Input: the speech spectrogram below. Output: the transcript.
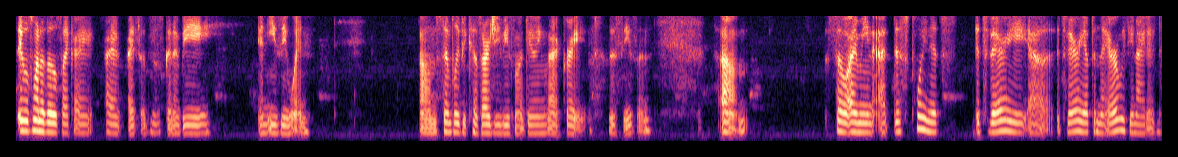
it was one of those like I I, I said this is going to be an easy win. Um, simply because RGV is not doing that great this season. Um, so I mean, at this point, it's it's very uh, it's very up in the air with United.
